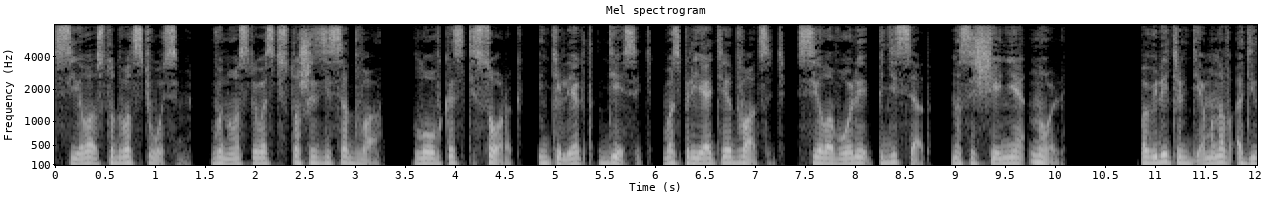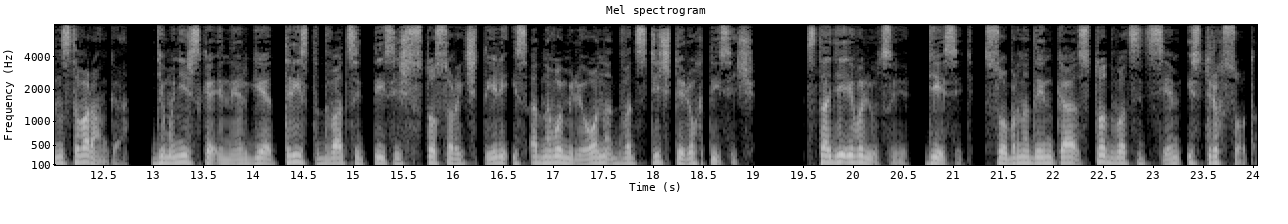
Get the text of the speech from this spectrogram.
Сила 128. Выносливость 162. ловкость 40, интеллект 10, восприятие 20, сила воли 50, насыщение 0. Повелитель демонов 11 ранга. Демоническая энергия 320 144 из 1 миллиона 24 тысяч. Стадия эволюции 10. Собрано ДНК 127 из 300.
